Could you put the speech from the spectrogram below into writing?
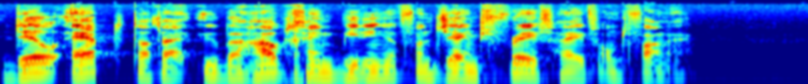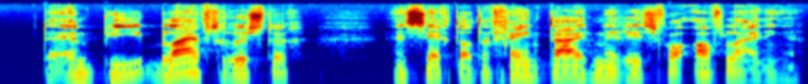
Dale appt dat hij überhaupt geen biedingen van James Frith heeft ontvangen. De MP blijft rustig en zegt dat er geen tijd meer is voor afleidingen.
